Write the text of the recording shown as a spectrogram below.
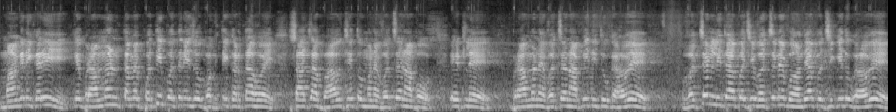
માંગણી કરી કે, બ્રાહ્મણ, તમે પતિ પત્ની જો ભક્તિ કરતા હોય, સાચા ભાવથી તો મને વચન આપો. એટલે બ્રાહ્મણે વચન આપી દીધું કે, હવે વચન લીધા પછી, વચને બાંધ્યા પછી કીધું કે, હવે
